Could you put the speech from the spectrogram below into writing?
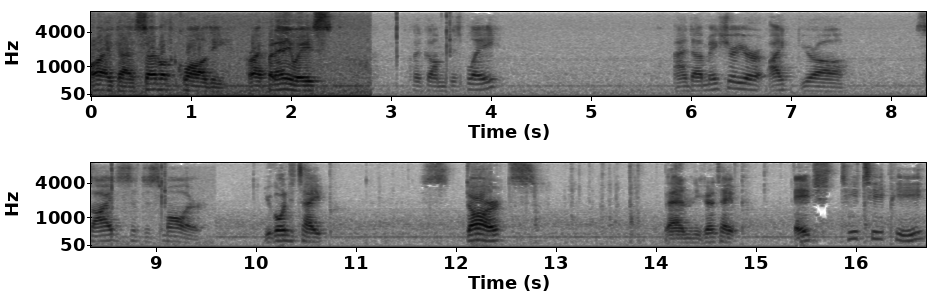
All right, guys. Sorry about the quality. All right, but anyways, click on um, display, and uh, make sure your your uh, size set to smaller. You're going to type starts. Then you're going to type HTTP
